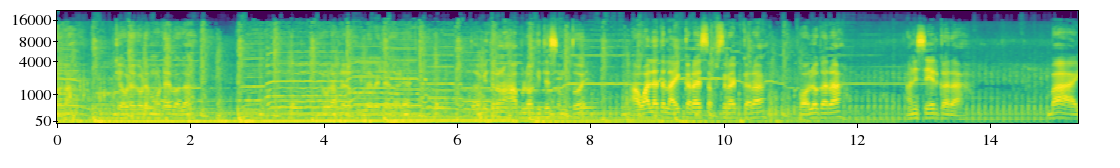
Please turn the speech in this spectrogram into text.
बघा. केवढ्या केवढ्या मोठ्या आहे बघा. एवढ्या आपल्याला कुर्ल्या भेटल्या गाड्यात तर मित्रांनो हा ब्लॉग इथेच संपतोय. आवडला तर लाईक करा सबस्क्राईब करा फॉलो करा आणि शेअर करा. बाय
